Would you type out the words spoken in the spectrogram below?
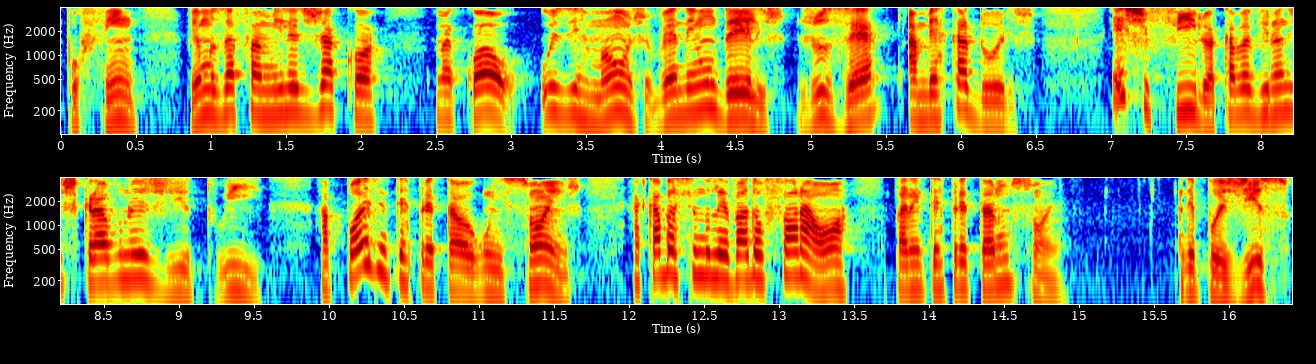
Por fim, vemos a família de Jacó, na qual os irmãos vendem um deles, José, a mercadores. Este filho acaba virando escravo no Egito e, após interpretar alguns sonhos, acaba sendo levado ao Faraó para interpretar um sonho. Depois disso,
